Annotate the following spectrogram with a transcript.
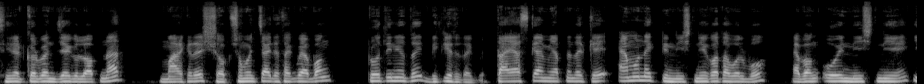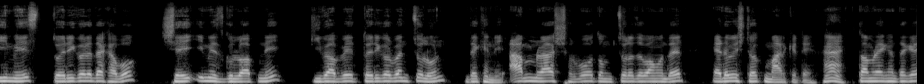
সিলেক্ট করবেন যেগুলো আপনার মার্কেটে সবসময় চাহিদা থাকবে এবং প্রতিনিয়তই বিক্রি হতে থাকবে। তাই আজকে আমি আপনাদেরকে এমন একটি নিশ নিয়ে কথা বলব এবং ওই নিশ নিয়ে ইমেজ তৈরি করে দেখাবো। সেই ইমেজগুলো আপনি কীভাবে তৈরি করবেন চলুন দেখে নিই। আমরা সর্বপ্রথম চলে যাব আমাদের অ্যাডোবি স্টক মার্কেটে হ্যাঁ? তো আমরা এখান থেকে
